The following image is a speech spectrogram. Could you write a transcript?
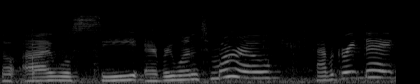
So I will see everyone tomorrow. Have a great day.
